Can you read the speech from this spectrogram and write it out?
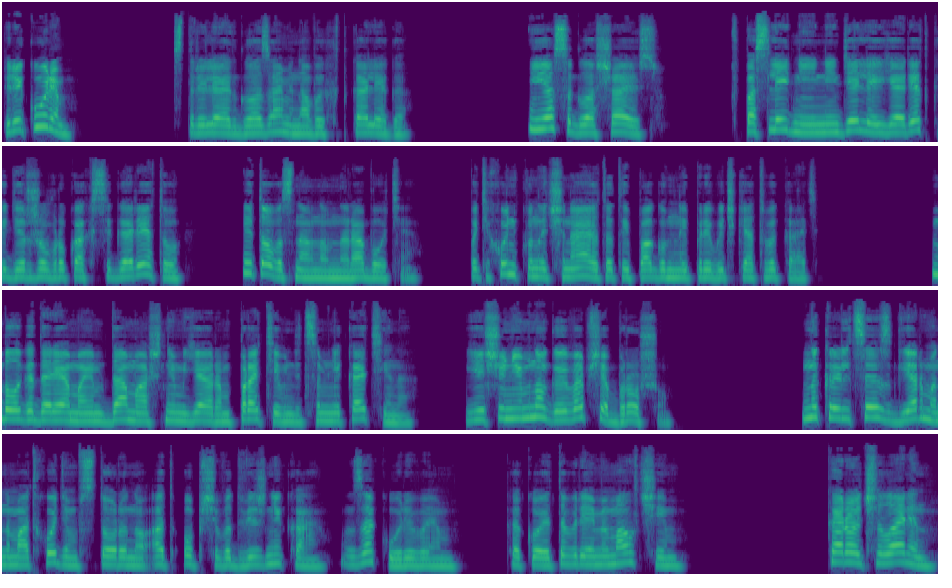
Перекурим!» — стреляет глазами на выход коллега. Я соглашаюсь. В последние недели я редко держу в руках сигарету, и то в основном на работе. Потихоньку начинаю от этой пагубной привычки отвыкать. Благодаря моим домашним ярым противницам никотина. Еще немного и вообще брошу. На крыльце с Германом отходим в сторону от общего движника, закуриваем. Какое-то время молчим. Короче, Ларин,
